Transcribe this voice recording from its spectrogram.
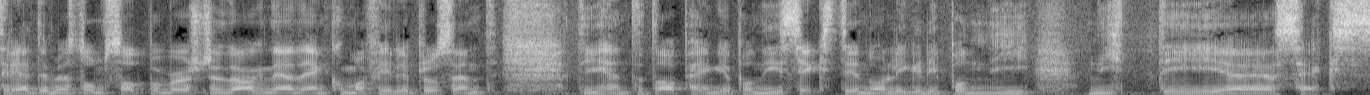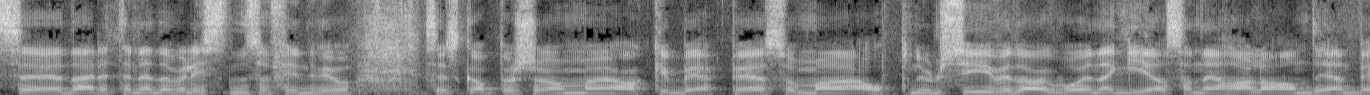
tredje mest omsatt på børsen i dag, ned 1,4% De hentet da penger på 9,60, nå ligger de på 9,96. Deretter nedover listen så finner vi jo selskaper som Aker BP, som er opp 0,7 i dag, hvor Energi altså ned halvannen DNB,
